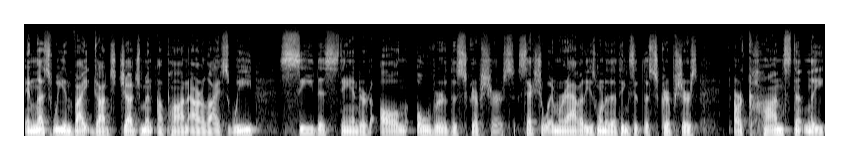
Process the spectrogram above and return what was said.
unless we invite God's judgment upon our lives, we see this standard all over the scriptures. Sexual immorality is one of the things that the scriptures are constantly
